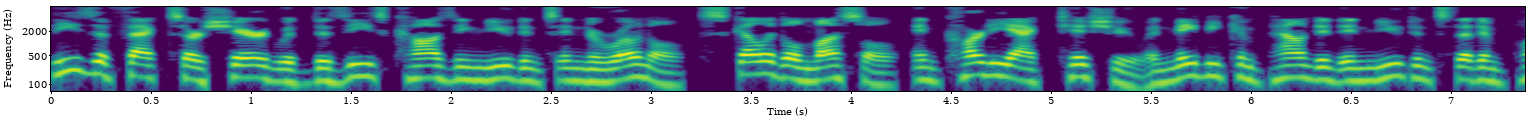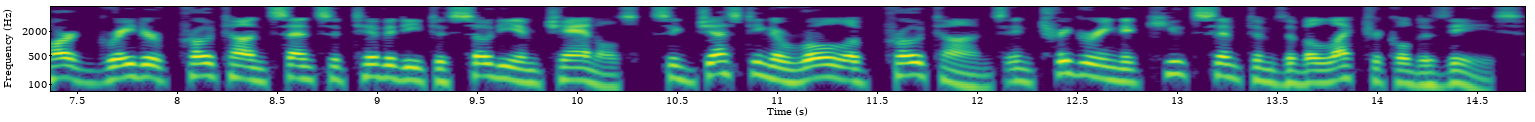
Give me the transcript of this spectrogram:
These effects are shared with disease-causing mutants in neuronal, skeletal muscle, and cardiac tissue and may be compounded in mutants that impart greater proton sensitivity to sodium channels, suggesting a role of protons in triggering acute symptoms of electrical disease.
